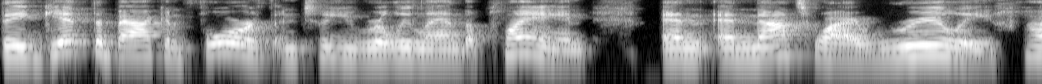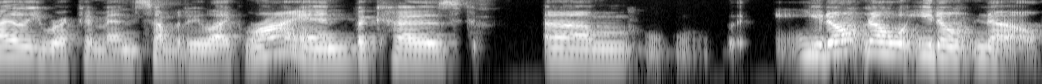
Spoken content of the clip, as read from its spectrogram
they get the back and forth until you really land the plane. And and that's why i really highly recommend somebody like ryan because um, you don't know what you don't know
